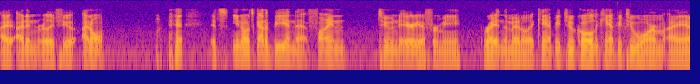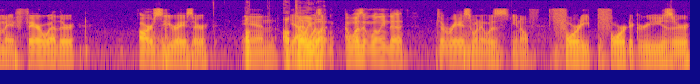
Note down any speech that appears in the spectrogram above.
I I didn't really feel I don't. it's you know it's got to be in that fine tuned area for me, right in the middle. It can't be too cold. It can't be too warm. I am a fair weather RC racer, and I'll yeah, tell I you what. wasn't, I wasn't willing to to race when it was you know 44 degrees or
